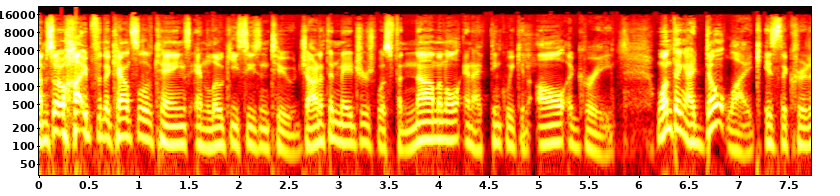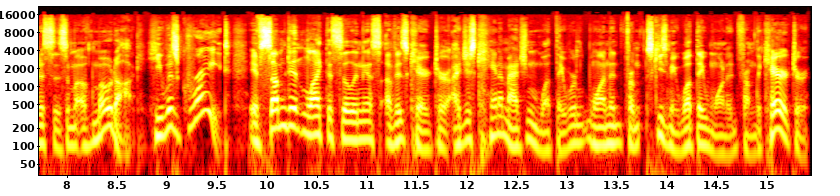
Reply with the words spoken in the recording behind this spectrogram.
I'm so hyped for the Council of Kangs and Loki season two. Jonathan Majors was phenomenal, and I think we can all agree. One thing I don't like is the criticism of MODOK. He was great. If some didn't like the silliness of his character, I just can't imagine what they were wanted from. Excuse me, what they wanted from the character.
